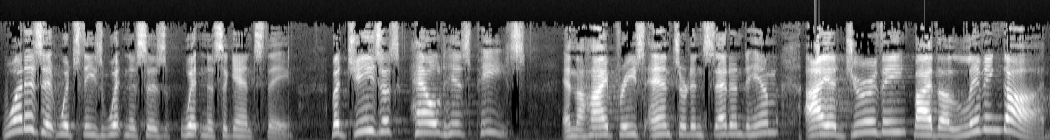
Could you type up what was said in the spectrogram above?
What is it which these witnesses witness against thee? But Jesus held his peace. And the high priest answered and said unto him, I adjure thee by the living God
